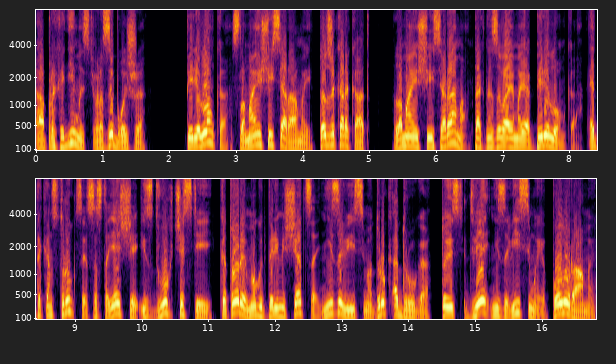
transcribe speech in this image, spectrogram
а проходимость в разы больше. Переломка с рамой, тот же каракат. Ломающаяся рама, так называемая переломка, это конструкция, состоящая из двух частей, которые могут перемещаться независимо друг от друга, то есть две независимые полурамы.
